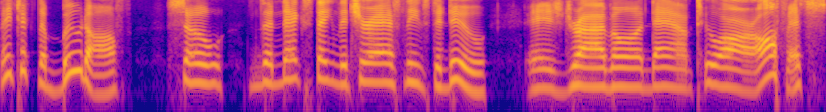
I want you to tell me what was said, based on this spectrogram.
They took the boot off, so the next thing that your ass needs to do is drive on down to our office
